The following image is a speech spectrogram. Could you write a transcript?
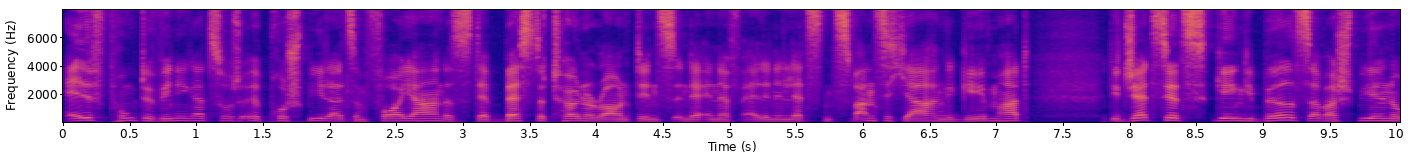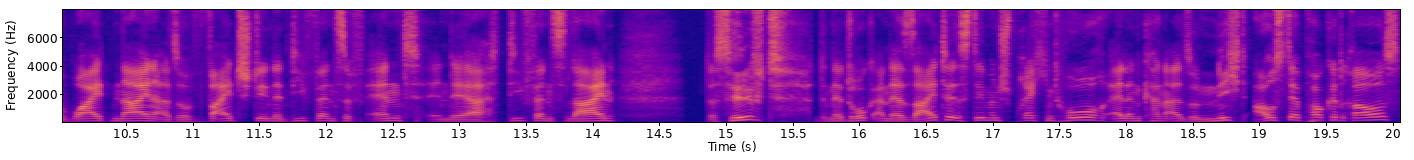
elf Punkte weniger zu, äh, pro Spiel als im Vorjahr. Das ist der beste Turnaround, den es in der NFL in den letzten 20 Jahren gegeben hat. Die Jets jetzt gegen die Bills aber spielen eine White Nine, also weitstehende Defensive End in der Defense Line. Das hilft, denn der Druck an der Seite ist dementsprechend hoch. Allen kann also nicht aus der Pocket raus,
